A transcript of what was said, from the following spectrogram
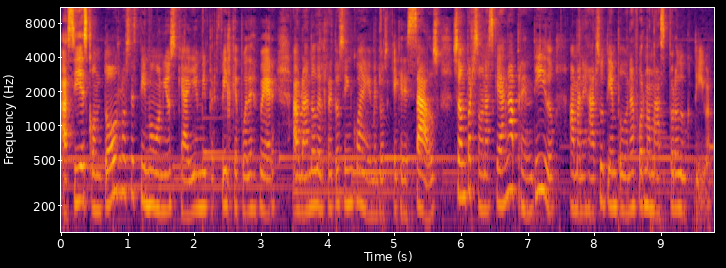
Así es con todos los testimonios que hay en mi perfil que puedes ver hablando del reto 5am, los egresados son personas que han aprendido a manejar su tiempo de una forma más productiva.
